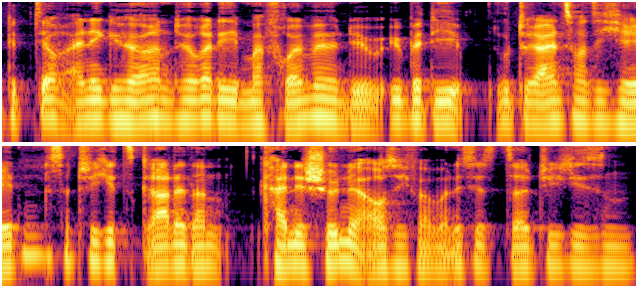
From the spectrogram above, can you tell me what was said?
gibt ja auch einige Hörer und Hörer, die mal freuen, wenn wir über die U23 reden. Das ist natürlich jetzt gerade dann keine schöne Aussicht, weil man ist jetzt natürlich diesen,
